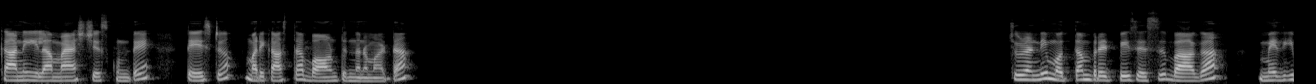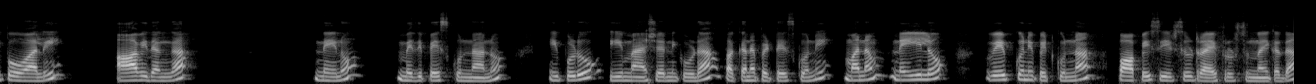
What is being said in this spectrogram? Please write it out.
కానీ ఇలా మ్యాష్ చేసుకుంటే టేస్ట్ మరి కాస్త బాగుంటుందన్నమాట. చూడండి మొత్తం బ్రెడ్ పీసెస్ బాగా మెదిగిపోవాలి. ఆ విధంగా నేను మెదిపేసుకున్నాను. ఇప్పుడు ఈ మ్యాషర్ని కూడా పక్కన పెట్టేసుకొని మనం నెయ్యిలో వేపుకొని పెట్టుకున్న పాపీ సీడ్స్ డ్రై ఫ్రూట్స్ ఉన్నాయి కదా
